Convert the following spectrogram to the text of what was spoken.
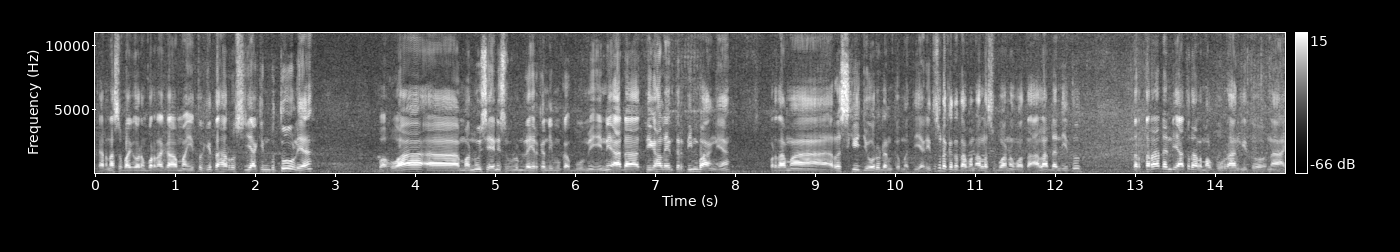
Karena sebagai orang beragama itu kita harus yakin betul ya bahwa eh, manusia ini sebelum dilahirkan di muka bumi ini ada tiga hal yang tertimbang ya. Pertama rezeki, jodoh dan kematian. Itu sudah ketetapan Allah Subhanahu wa taala dan itu tertera dan diatur dalam Al-Qur'an gitu. Nah,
